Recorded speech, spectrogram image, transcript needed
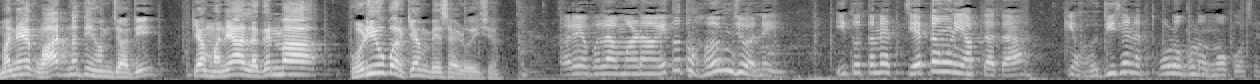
મને એક વાત નથી સમજાતી કે મને આ લગ્નમાં ઘોડી ઉપર કેમ બેસાડ્યો હોય છે? અરે ભલા માણા, એ તો તું સમજો નહીં. એ તો તને ચેતવણી આપતા હતા કે હજી છે ને થોડો ઘણો મોકો છે.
